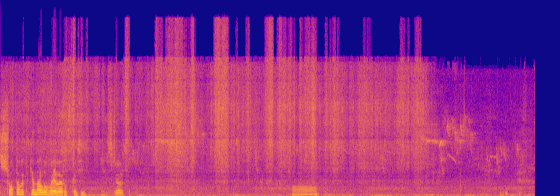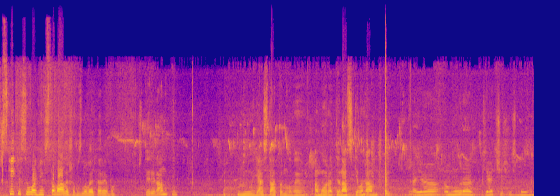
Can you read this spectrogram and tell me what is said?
Що то ви таке наловили, розкажіть? Густерка. Скільки сьогодні вставали, щоб зловити рибу? 4 ранку. Ну, я з татом ловив амура 13 кілограм. А я Амура 5 чи 6 кілограм.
